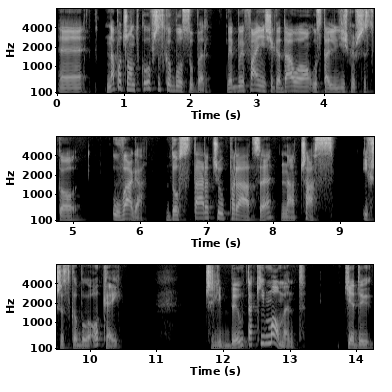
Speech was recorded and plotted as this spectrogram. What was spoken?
E, na początku wszystko było super. Jakby fajnie się gadało, ustaliliśmy wszystko. Uwaga, dostarczył pracę na czas i wszystko było ok. Czyli był taki moment, kiedy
